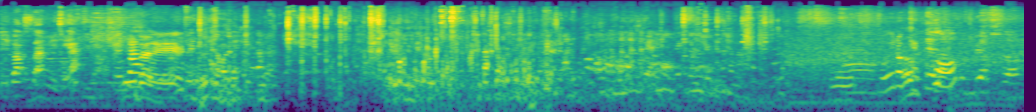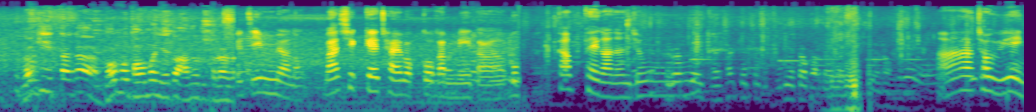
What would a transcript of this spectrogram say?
2박 3일이야? 뭐 이렇게 커? 여기 있다가 너무 더우면 얘도 안으로 들어가. 찐면허 맛있게 잘 먹고 갑니다. 뭐, 카페 가는 중. 아, 저 위에 있-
